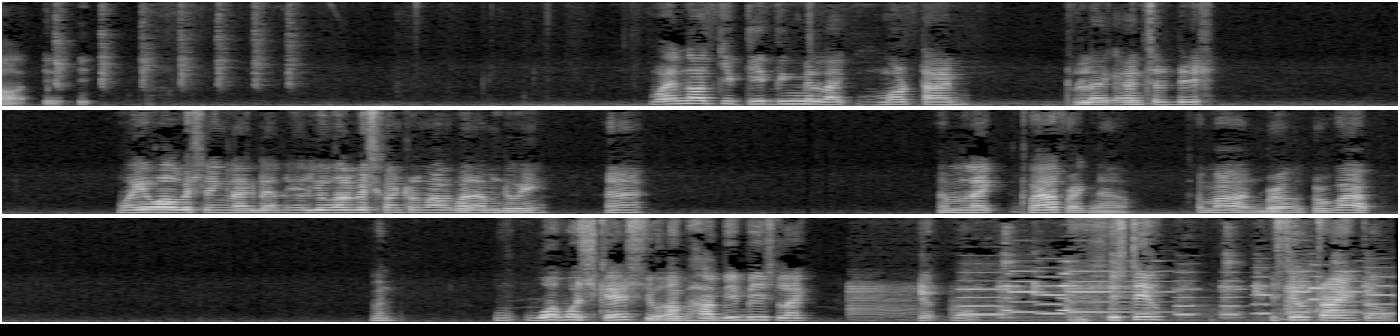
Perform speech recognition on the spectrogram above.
Oh, it, it. Why not you giving me like more time to like answer this? Why you always saying like that? You always control my, what I'm doing, huh? I'm like 12 right now. Come on, bro, grow up. What what, scares you? Habibi is like, he's still he's still trying to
